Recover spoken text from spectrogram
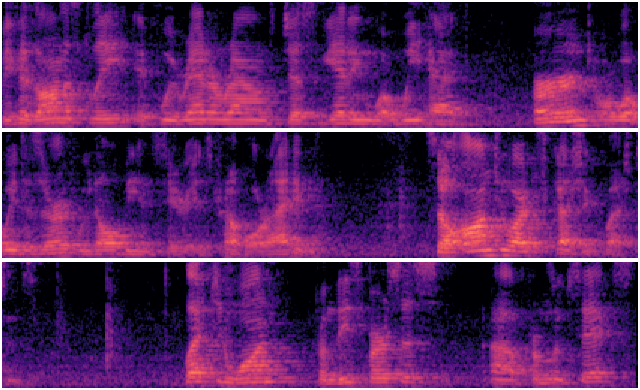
Because honestly, if we ran around just getting what we had earned or what we deserved, we'd all be in serious trouble, right? So, on to our discussion questions. Question one from these verses uh, from Luke 6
